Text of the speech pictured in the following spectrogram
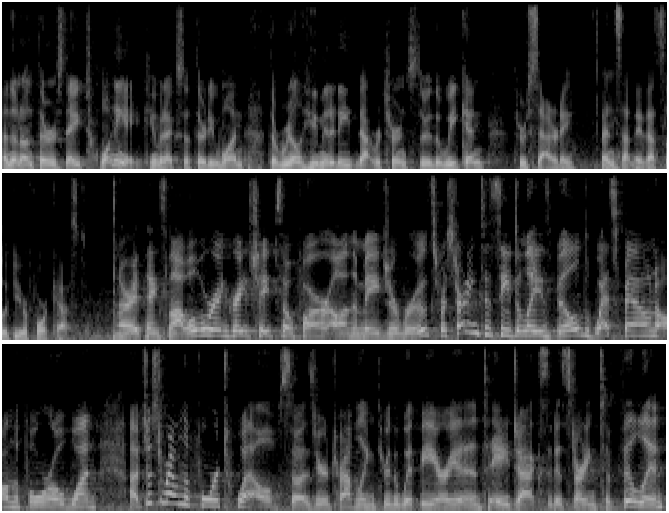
And then on Thursday, 28, humidex of 31. The real humidity, that returns through the weekend, through Saturday and Sunday. That's look at your forecast. All right, thanks a lot. Well, we're in great shape so far on the major routes. We're starting to see delays build westbound on the 401, uh, just around the 412. So as you're traveling through the Whitby area into Ajax, it is starting to fill in.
